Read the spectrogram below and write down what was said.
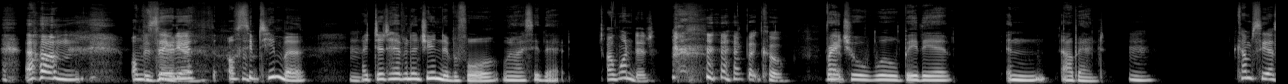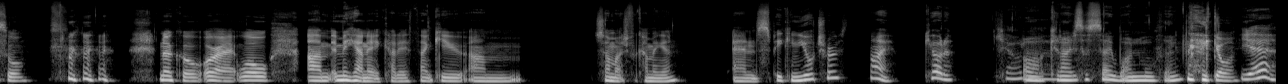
um, on the Bazinga. 30th of September. I did have an agenda before when I said that. I wondered, but cool. Rachel will be there in our band. Come see us all. no, cool. All right. Well, um, Emihane Kare, thank you um, so much for coming in and speaking your truth. Hi. Kia ora. Kia ora. Oh, can I just say one more thing? Go on. Yeah.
